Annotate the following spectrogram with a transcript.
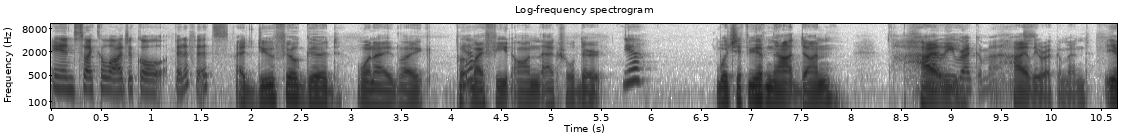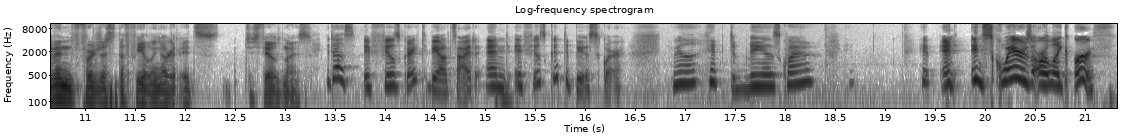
and psychological benefits. I do feel good when I like put Yeah. my feet on actual dirt, Yeah. which if you have not done, highly, Highly recommend. Highly recommend. Even for just the feeling of it, it's just feels nice. It does. It feels great to be outside, and mm. it feels good to be a square. Real hip to be a square. Hip. And and squares are like Earth.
